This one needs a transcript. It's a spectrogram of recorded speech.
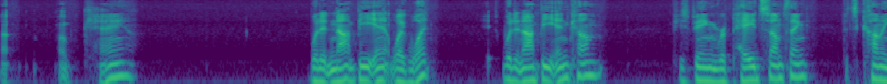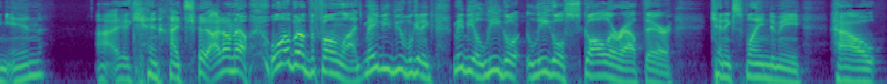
Uh, okay would it not be in, like what would it not be income if he's being repaid something if it's coming in I, again, I, I don't know. We'll open up the phone lines. Maybe people can, maybe a legal legal scholar out there can explain to me how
